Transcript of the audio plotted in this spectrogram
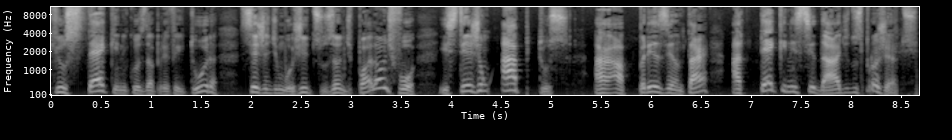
que os técnicos da prefeitura, seja de Mogi, de Suzano, de Pó, de onde for, estejam aptos a apresentar a tecnicidade dos projetos.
